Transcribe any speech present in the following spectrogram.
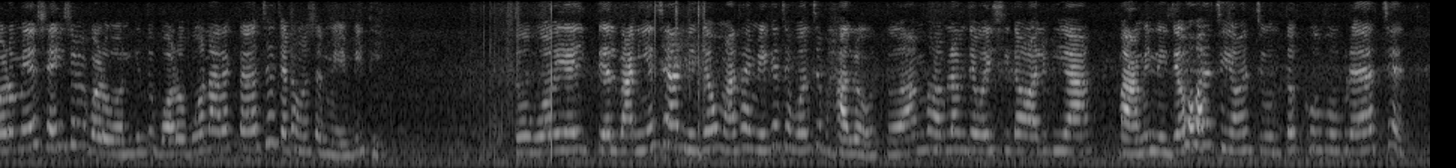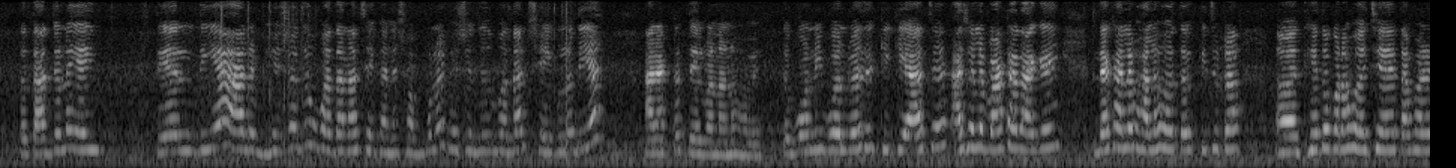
বড় মেয়ে, সেই হিসেবে বড় বোন। কিন্তু বড় বোন আর একটা আছে যেটা মশার মেয়ে, বিথি। তো ওই এই তেল বানিয়েছে আর নিজেও মাথায় মেখেছে, বলছে ভালো। তো আমি ভাবলাম যে ওই শিকা অলিভিয়া, বা আমি নিজেও আছি, আমার চুল তো খুব উপড়ে যাচ্ছে। তো তার জন্য এই তেল দিয়ে আর ভেষজ উপাদান আছে এখানে, সবগুলোই ভেষজ উপাদান, সেইগুলো দিয়ে আর একটা তেল বানানো হবে। তো বনি বলবে যে কি কি আছে। আসলে বাটার আগেই দেখালে ভালো হতো। কিছুটা থেঁতো করা হয়েছে তারপরে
